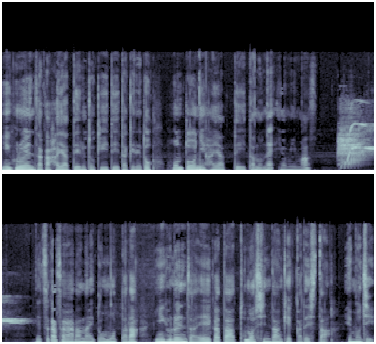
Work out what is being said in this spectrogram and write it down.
インフルエンザが流行っていると聞いていたけれど、本当に流行っていたのね。読みます。熱が下がらないと思ったら、インフルエンザ A 型との診断結果でした。絵文字。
